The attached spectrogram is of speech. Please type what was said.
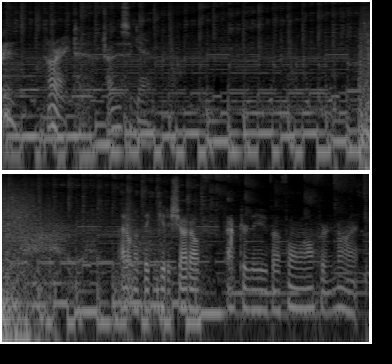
Alright, try this again. I don't know if they can get a shot off after they've uh, fallen off or not.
